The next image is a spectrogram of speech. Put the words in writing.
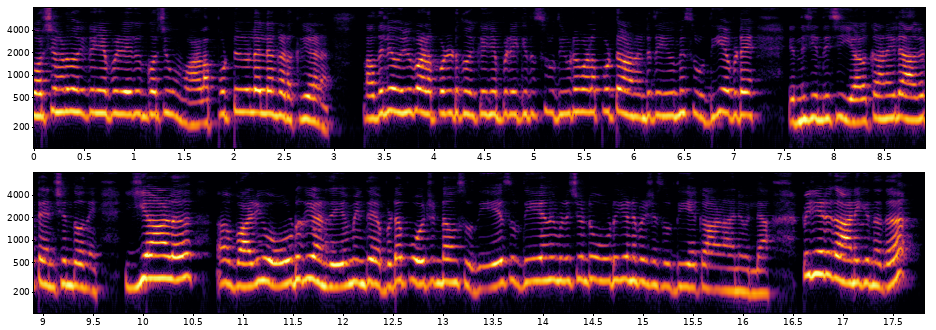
കുറച്ച് അങ്ങോട്ട് നോക്കിക്കഴിഞ്ഞപ്പോഴേക്കും കുറച്ച് വളപ്പൊട്ടുകളെല്ലാം കിടക്കുകയാണ്. അതിൽ ഒരു വളപ്പൊട്ട് എടുത്ത് നോക്കിക്കഴിഞ്ഞപ്പോഴേക്കും ഇത് ശ്രുതിയുടെ വളപ്പൊട്ടാണ്. എന്റെ ദൈവമേ ശ്രുതി എവിടെ? എന്ന് ചിന്തിച്ച് ഇയാൾക്കാണെങ്കിൽ ആകെ ടെൻഷൻ തോന്നി. ഇയാൾ വഴി ഓടുകയാണ്. ദൈവം ഇത് എവിടെ പോയിട്ടുണ്ടാവും? ശ്രുതിയെ ശ്രുതിയെ എന്ന് വിളിച്ചുകൊണ്ട് ഓടുകയാണ്. പക്ഷേ ശ്രുതിയെ കാണാനുമില്ല. പിന്നീട് കാണിക്കുന്നത്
